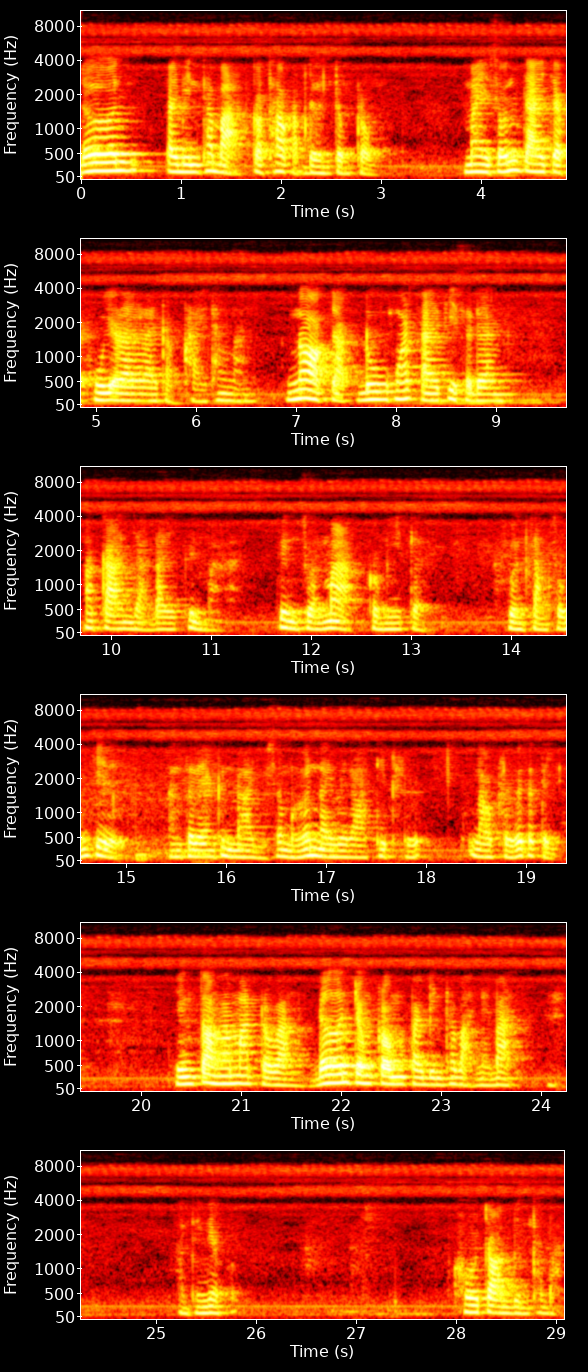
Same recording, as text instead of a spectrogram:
เดินไปบินทบาทก็เท่ากับเดินตรงๆไม่สนใจจะคุยอะไรๆกับใครทั้งนั้น นอกจากดูหัวใจที่แสดงอาการอย่างใดขึ้นมา ซึ่งส่วนมากก็มีแต่ส่วนสั่งสมจิตมันแสดงขึ้นมาอยู่เสมอในเวลาที่เผลอเราเผลอสติจึงต้องระมัดระวัง เดินจงกรมไปบินทบาทในบ้านอันที่เรียกโคจรบินทบาท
